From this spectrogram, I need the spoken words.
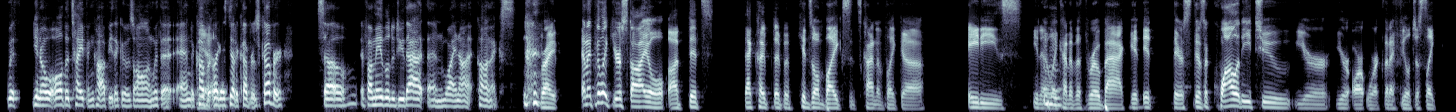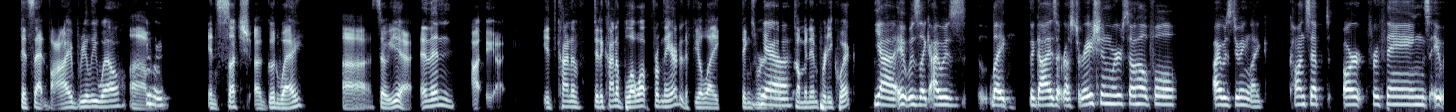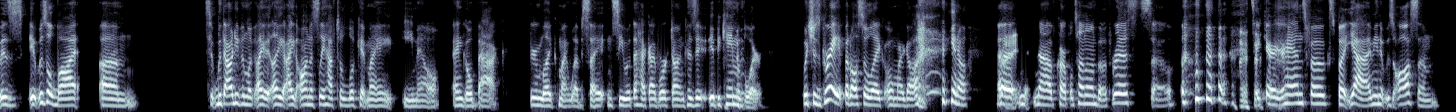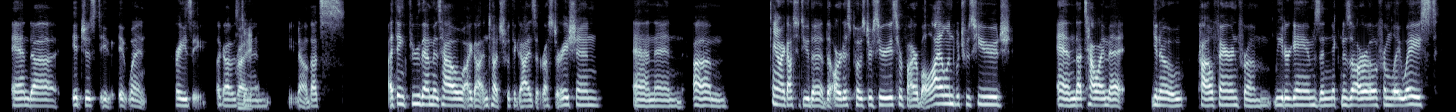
with you know all the type and copy that goes along with it and a cover Yeah. like I said a cover is a cover. So if I'm able to do that, then why not comics? right and i feel like your style uh fits that type type of kids on bikes it's kind of like a 80s you know like kind of a throwback. It it there's there's a quality to your your artwork that i feel just like fits that vibe really well um Mhm. in such a good way. Uh so yeah and then I- it kind of did it kind of blow up from there? Did it feel like things were Yeah. coming in pretty quick? Yeah it was like i was like the guys at restoration were so helpful. I was doing like concept art for things it was it was a lot um without even look I, I i honestly have to look at my email and go back through like my website and see what the heck i've worked on because it, it became a blur which is great but also like oh my god you know uh, Right. n- now I have carpal tunnel in both wrists so take care of your hands folks but yeah i mean it was awesome and uh it just it, it went crazy like i was Right. doing you know that's i think through them is how i got in touch with the guys at restoration and then um you know i got to do the the artist poster series for fireball island which was huge and that's how i met you know kyle ferrin from leder games and nick nazaro from lay waste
